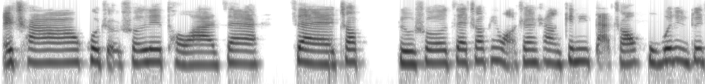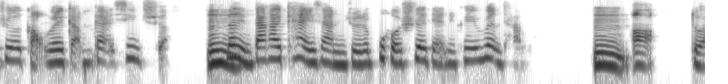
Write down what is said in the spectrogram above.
HR 或者说猎头啊，在在招，比如说在招聘网站上跟你打招呼，问你对这个岗位感不感兴趣。嗯，那你大概看一下，你觉得不合适的点，你可以问他们。嗯啊，对，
